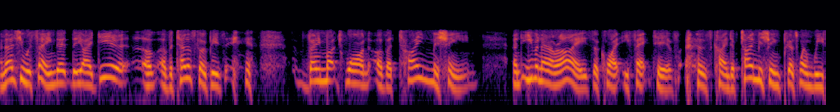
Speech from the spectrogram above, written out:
And as you were saying, the, the idea of, of a telescope is very much one of a time machine. And even our eyes are quite effective as kind of time machines because when we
